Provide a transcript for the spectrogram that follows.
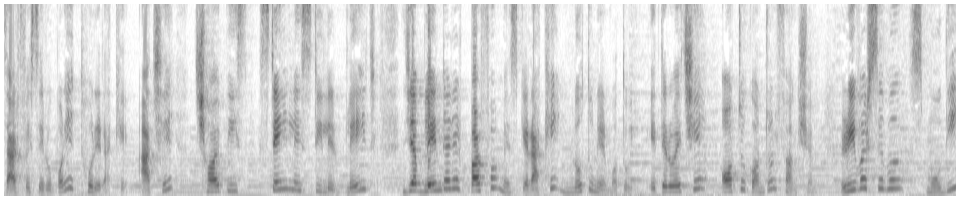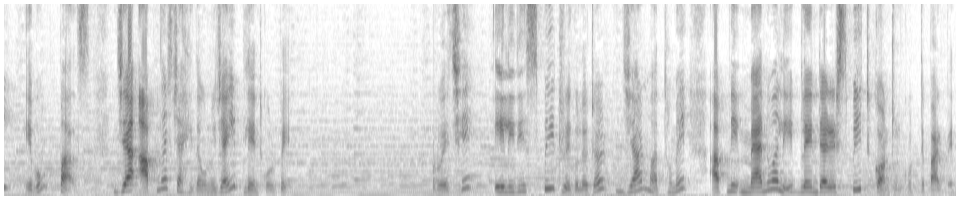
সারফেসের উপরে ধরে রাখে। আছে ছয় পিস স্টেইনলেস স্টিলের ব্লেড যা ব্লেন্ডারের পারফরমেন্সকে রাখে নতুনের মতোই। এতে রয়েছে auto control function reversible smoothie এবং পালস যা আপনার চাহিদা অনুযায়ী ব্লেন্ড করবে। রয়েছে এলইডি স্পিড রেগুলেটর, যার মাধ্যমে আপনি ম্যানুয়ালি ব্লেন্ডারের স্পিড কন্ট্রোল করতে পারবেন,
